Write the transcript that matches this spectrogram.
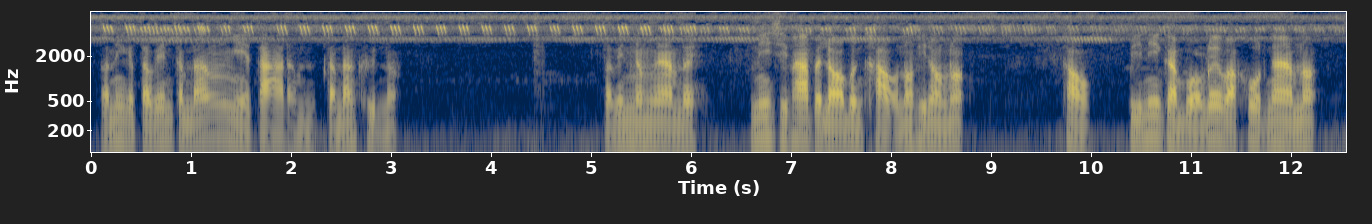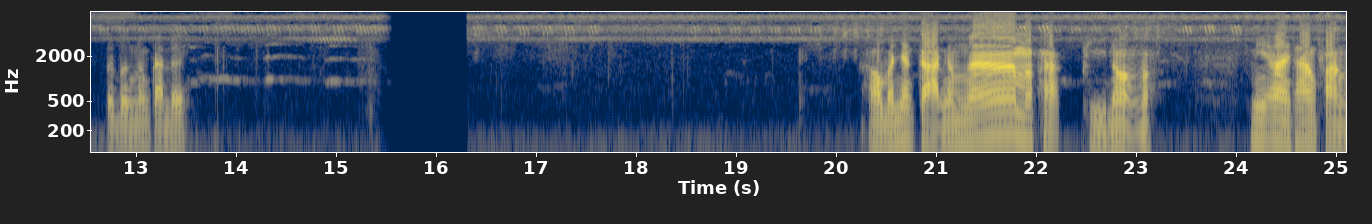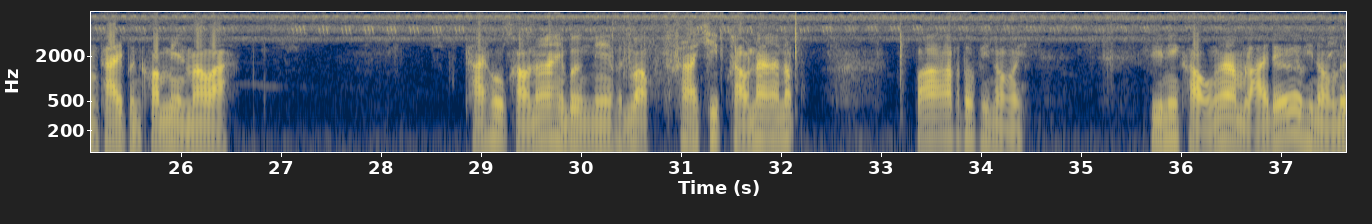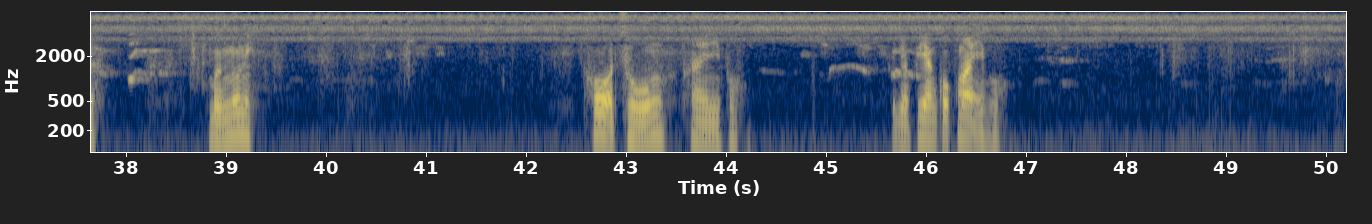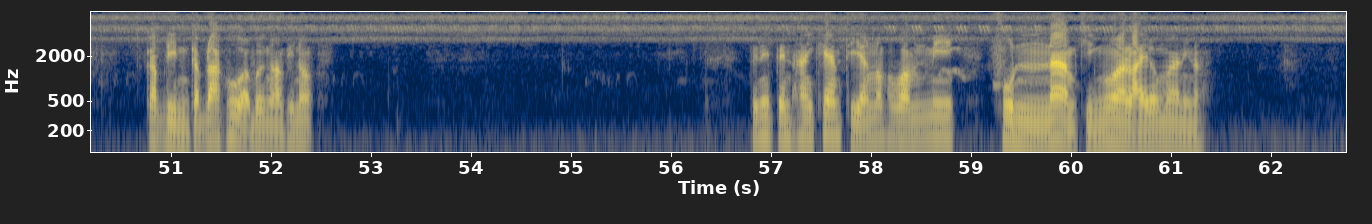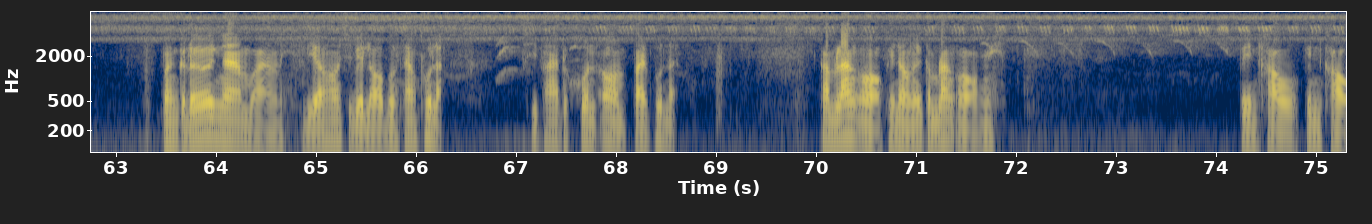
ตอนนี้ก็ตะเว้นกำลังเหยตากำลังขึ้นเนาะตะเว้นงามๆเลย นี่สิพาไปรอเบิ่งเขาเนาะพี่น้องเนาะเขาปีนี้ก็บอกเลยว่าโคตรงามเนาะ ไปเบิ่งน้ำกันเลยเอาบรรยากาศงามๆมาผักพี่น้องเนาะ มีอ้ายทางฝั่งไทยเพิ่นคอมเมนต์มาว่า ถ่ายรูปเขาหน้าให้เบิ่งเน่เพิ่นบอกถ่ายคลิปเขาหน้าเนาะป้าพระตัวพี่น้องเอ้ยปีนี้เขางามหลายเด้อพี่น้องเด้อ เบิ่งนู้นนี่ โคตรสูงให้นี่พูเป็นเดี๋ยวเพียงกกไม้พูกับดินกับรากหัวเบิ่งเอาพี่น้องตัวนี้เป็นไฮแคมเถียงเนาะเพราะว่ามันมีฝุ่นน้ำขี้งัวไหลลงมานี่เนาะมันก็เลยงามวางนี่เดี๋ยวเขาสิไปรอเบิ่งทางพุ่นละสิพาทุกคนอ้อมไปพุ่นละกำลังออกพี่น้องเอ้กำลังออกนี่ เป็นเขาเป็นเขา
